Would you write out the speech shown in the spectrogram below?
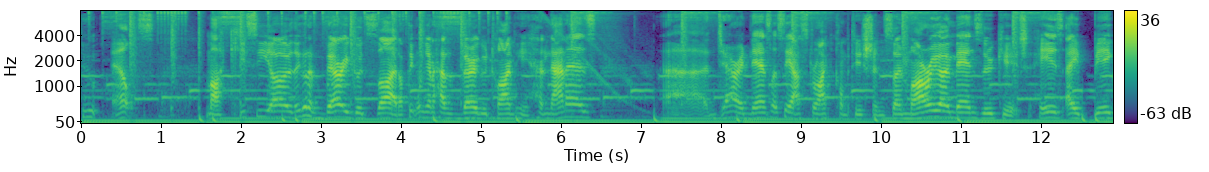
Who else? Marchisio. They got a very good side. I think we're going to have a very good time here. Hernandez. Uh, Jarrad Nance. Let's see our strike competition. So Mario Mandzukic. He is a big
